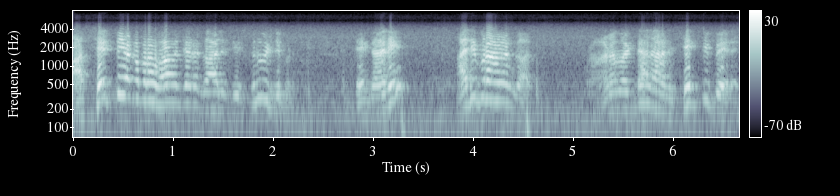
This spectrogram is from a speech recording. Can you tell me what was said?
ఆ శక్తి యొక్క ప్రభావం చేత గాలి తీసుకుని విడిచిపెడుతుంది. అంతేకాని అది ప్రాణం కాదు. ప్రాణం అంటే దాని శక్తి పేరే.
